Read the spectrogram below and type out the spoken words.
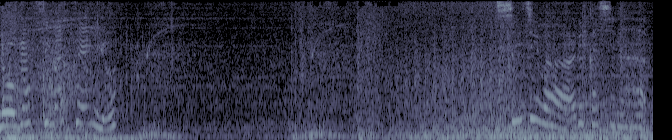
の？逃しませんよ。指示はあるかしら？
